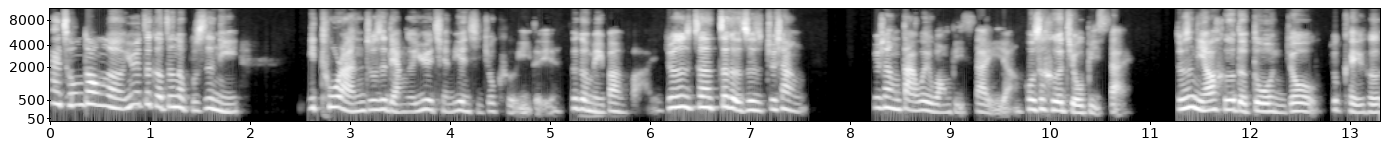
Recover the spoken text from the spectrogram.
太冲动了，因为这个真的不是你一突然就是两个月前练习就可以的耶，这个没办法，就是这这个是就像就像大胃王比赛一样，或是喝酒比赛，就是你要喝的多，你就就可以喝，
